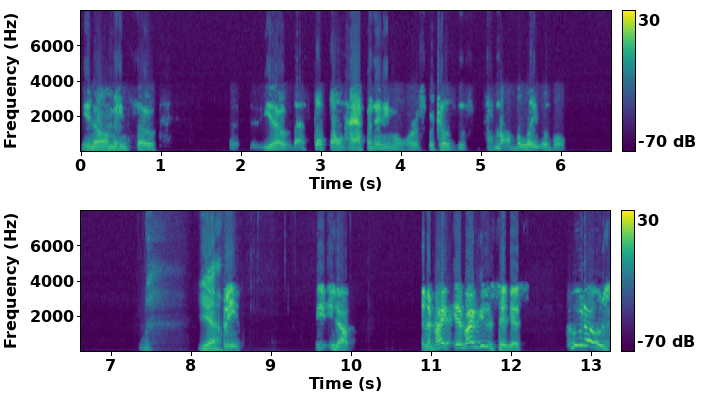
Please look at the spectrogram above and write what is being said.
You know, Mm-hmm. I mean, so, you know, that stuff don't happen anymore. It's because it's not believable. yeah, I mean, you you know, And if I if I could just say this, kudos.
